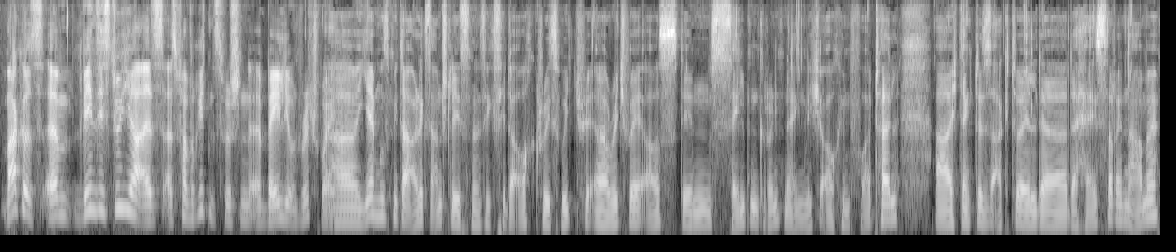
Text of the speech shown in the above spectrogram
Markus, ähm, wen siehst du hier als, als Favoriten zwischen äh, Bailey und Ridgway? Äh, ja, ich muss mit der Alex anschließen. Also ich sehe da auch Chris Ridgway, äh, aus denselben Gründen eigentlich auch im Vorteil. Äh, ich denke, das ist aktuell der, der heißere Name.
